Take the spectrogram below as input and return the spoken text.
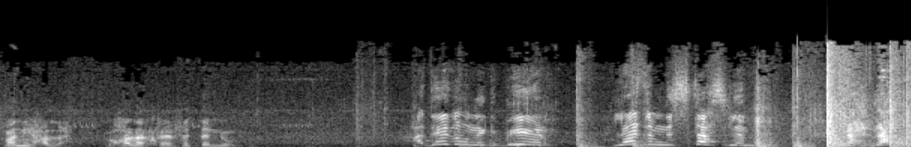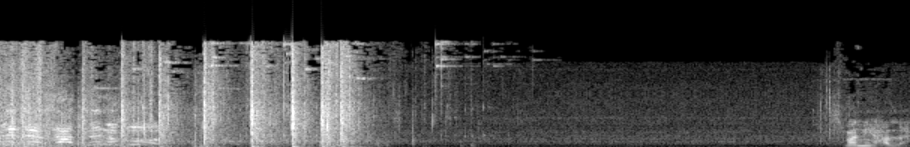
اسمعني هلا وهلا خايفت النوم عددهم كبير لازم نستسلم نحن احنا قاعدين نموت اسمعني هلا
